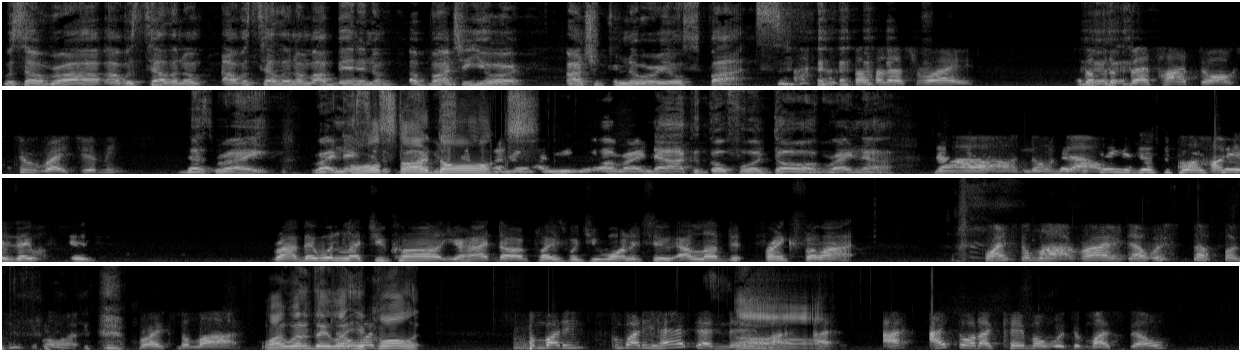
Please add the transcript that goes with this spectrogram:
what's up, Rob? I was telling them. I was telling them. I've been in a, a bunch of your entrepreneurial spots. That's right. Some of the best hot dogs too, right, Jimmy? That's right. Right next All-star to the barbershop. dogs. I know I need one right now. I could go for a dog right now. Ah, no But the doubt. thing that disappoints A me is they, is, Rob, they wouldn't let you call your hot dog place what you wanted to. I loved it, Frank's a lot. Thanks a lot, right? That was that was the point. Thanks a lot. Why wouldn't But they you let you what? call it? Somebody somebody had that name. Oh. I, I, I I thought I came up with it myself,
